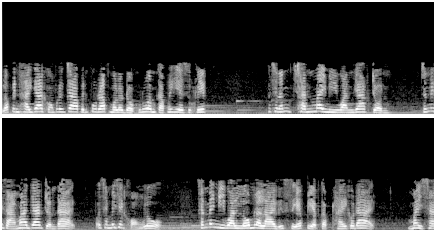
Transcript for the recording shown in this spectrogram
แล้วเป็นทายาทของพระเจ้าเป็นผู้รับมรดกร่วมกับพระเยซูคริสต์เพราะฉะนั้นฉันไม่มีวันยากจน ฉันไม่สามารถยากจนได้ เพราะฉันไม่ใช่ของโลก ฉันไม่มีวันล้มละลายหรือเสียเปรียบกับใครก็ได้ ไม่ใช่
